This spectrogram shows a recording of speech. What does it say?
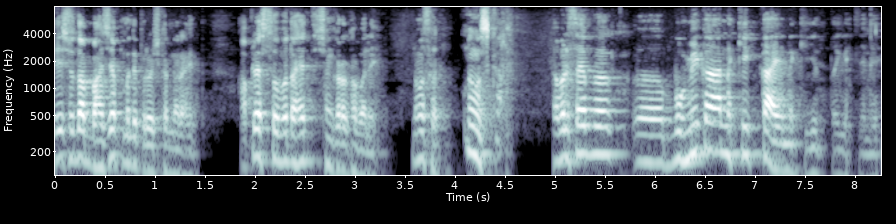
हे सुद्धा भाजपमध्ये प्रवेश करणार आहेत. आपल्यासोबत आहेत शंकरराव खबाले. नमस्कार. नमस्कार. खबाले साहेब भूमिका नक्की काय नक्की घेत घेतलेली आहे?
